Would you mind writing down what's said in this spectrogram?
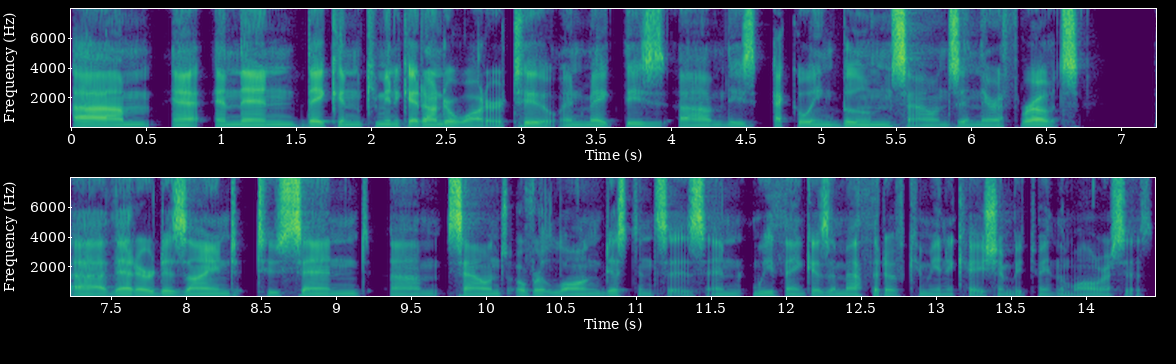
Um, a- and then they can communicate underwater too, and make these um, these echoing boom sounds in their throats uh, that are designed to send um, sounds over long distances, and we think is a method of communication between the walruses.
